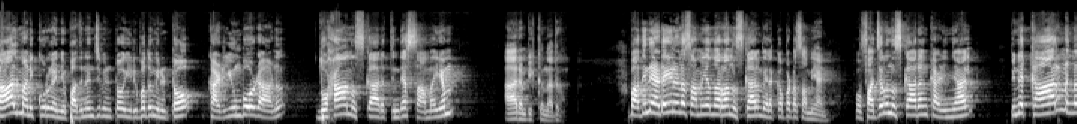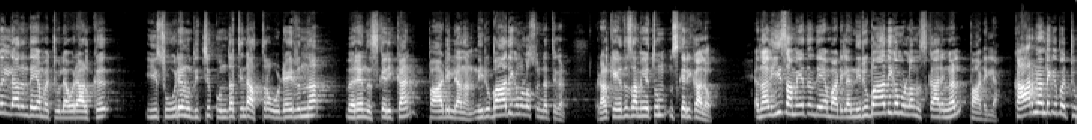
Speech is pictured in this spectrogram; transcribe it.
കാൽ മണിക്കൂർ കഴിഞ്ഞ് പതിനഞ്ച് മിനിറ്റോ ഇരുപത് മിനിറ്റോ കഴിയുമ്പോഴാണ് ദുഹാ നിസ്കാരത്തിന്റെ സമയം ആരംഭിക്കുന്നത്. അപ്പോൾ അതിനിടയിലുള്ള സമയം എന്ന് പറഞ്ഞാൽ നിസ്കാരം വിലക്കപ്പെട്ട സമയമാണ്. അപ്പോൾ ഫജർ നിസ്കാരം കഴിഞ്ഞാൽ പിന്നെ കാരണങ്ങളില്ലാതെ എന്ത് ചെയ്യാൻ പറ്റൂല? ഒരാൾക്ക് ഈ സൂര്യൻ ഉദിച്ച് കുന്തത്തിന്റെ അത്ര ഉയരുന്ന വരെ നിസ്കരിക്കാൻ പാടില്ല എന്നാണ്. നിരുപാധികമുള്ള സുന്നത്തുകൾ. ഒരാൾക്ക് ഏത് സമയത്തും നിസ്കരിക്കാലോ? എന്നാൽ ഈ സമയത്ത് എന്ത് ചെയ്യാൻ പാടില്ല? നിരുപാധികമുള്ള നിസ്കാരങ്ങൾ പാടില്ല. കാരണം ഉണ്ടെങ്കിൽ പറ്റും?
